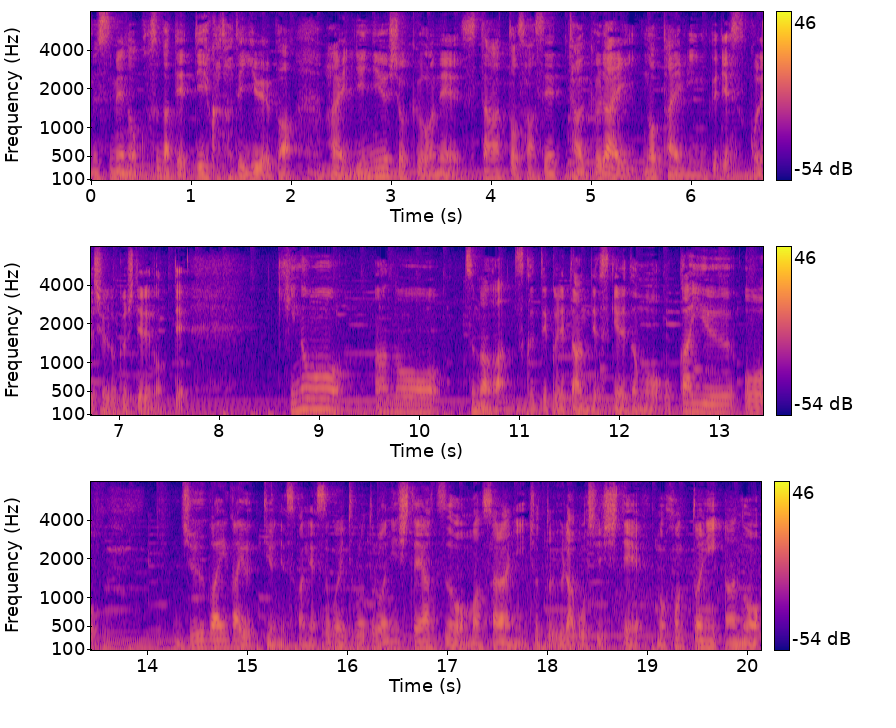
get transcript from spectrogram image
娘の子育てっていうことで言えば、はい、離乳食をねスタートさせたぐらいのタイミングです。これ収録してるのって。昨日あの妻が作ってくれたんですけれどもおかゆを10倍がゆっていうんですかねすごいトロトロにしたやつを、まあ、さらにちょっと裏ごししてもう本当にあの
